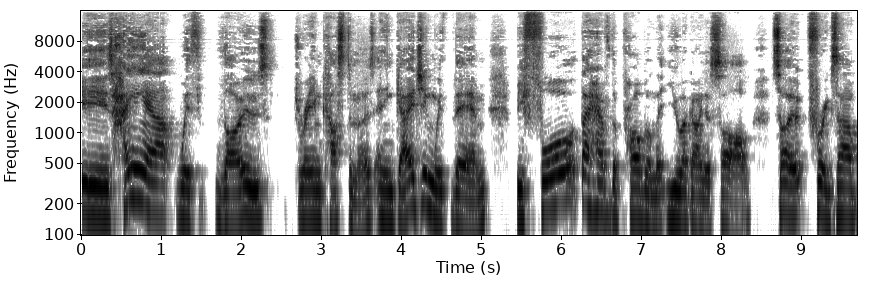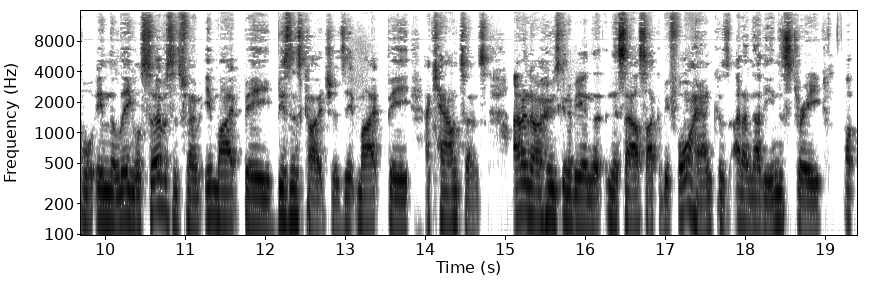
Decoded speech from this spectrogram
is hanging out with those dream customers and engaging with them before they have the problem that you are going to solve. So, for example, in the legal services firm, it might be business coaches, it might be accountants. I don't know who's going to be in the, in the sales cycle beforehand because I don't know the industry of,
